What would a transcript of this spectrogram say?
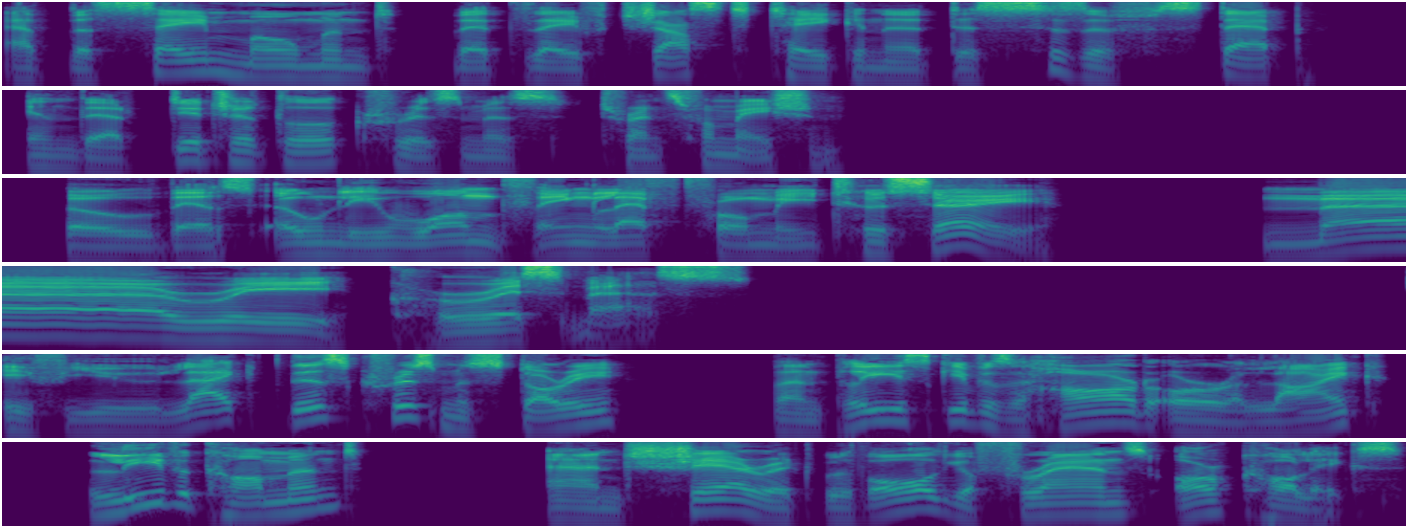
at the same moment that they've just taken a decisive step in their digital Christmas transformation. Oh, there's only one thing left for me to say. Merry Christmas. If you liked this Christmas story, then please give us a heart or a like, leave a comment, and share it with all your friends or colleagues.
